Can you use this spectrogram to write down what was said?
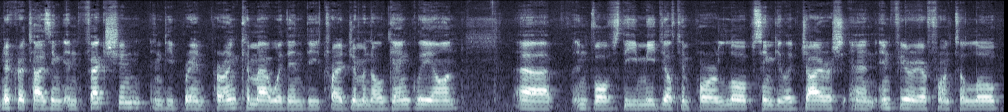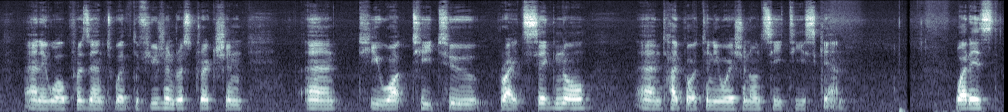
necrotizing infection in the brain parenchyma within the trigeminal ganglion uh, involves the medial temporal lobe, cingulate gyrus, and inferior frontal lobe, and it will present with diffusion restriction and T1, T2 bright signal and hypoattenuation on CT scan. What is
